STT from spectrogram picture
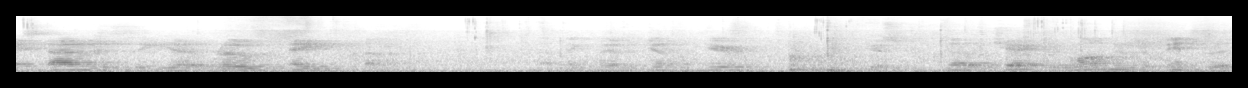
Next item is the, uh, road aid fund. I think we have a gentleman here. Yes. Got a check as long as the fence road.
